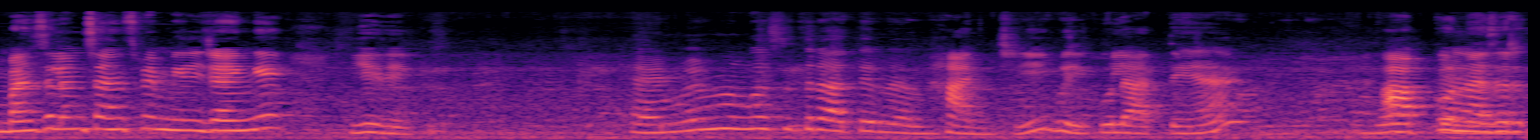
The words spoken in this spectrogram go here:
बंसल एंड सेंस पे मिल जाएँगे। ये देखिए। हैंडमेड मंगलसूत्र आते हैं मैम। हाँ जी बिल्कुल आते हैं। आपको। नज़र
